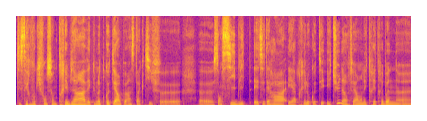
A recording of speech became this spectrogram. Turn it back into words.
des cerveaux qui fonctionnent très bien, avec notre côté un peu instinctif, euh, euh, sensible, etc. Et après le côté étude, enfin, on est très très bonne. Euh,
